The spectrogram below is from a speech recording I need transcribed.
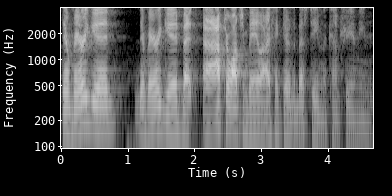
they're very good. They're very good, but uh, after watching Baylor, I think they're the best team in the country. I mean,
